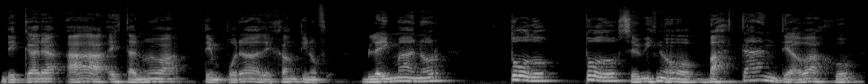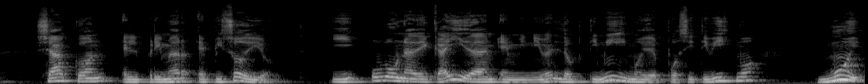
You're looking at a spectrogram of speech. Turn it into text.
de cara a esta nueva temporada de Haunting of Bly Manor, todo, todo se vino bastante abajo ya con el primer episodio. Y hubo una decaída en, en mi nivel de optimismo y de positivismo muy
